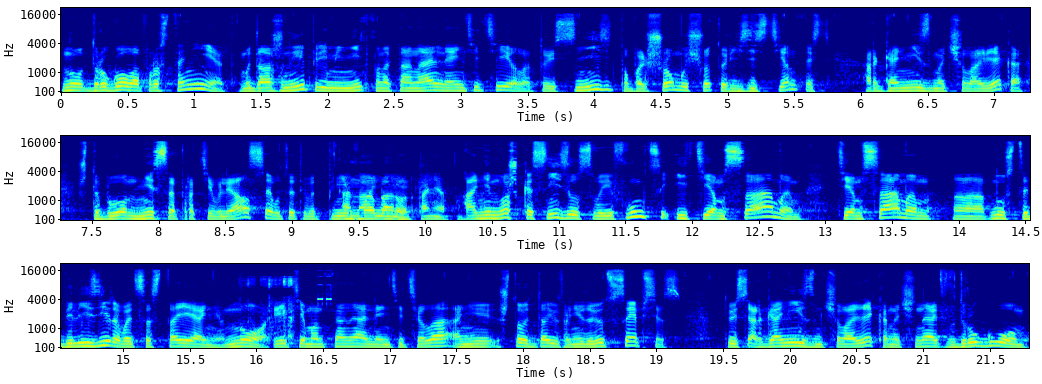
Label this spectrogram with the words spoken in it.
ну, другого просто нет. Мы должны применить моноклональные антитела, то есть снизить по большому счету резистентность организма человека, чтобы он не сопротивлялся вот этой вот пневмонии, а, наоборот, понятно. а немножко снизил свои функции и тем самым, тем самым э, ну, стабилизировать состояние. Но эти моноклональные антитела, они что дают? Они дают сепсис. То есть организм человека начинает в другом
